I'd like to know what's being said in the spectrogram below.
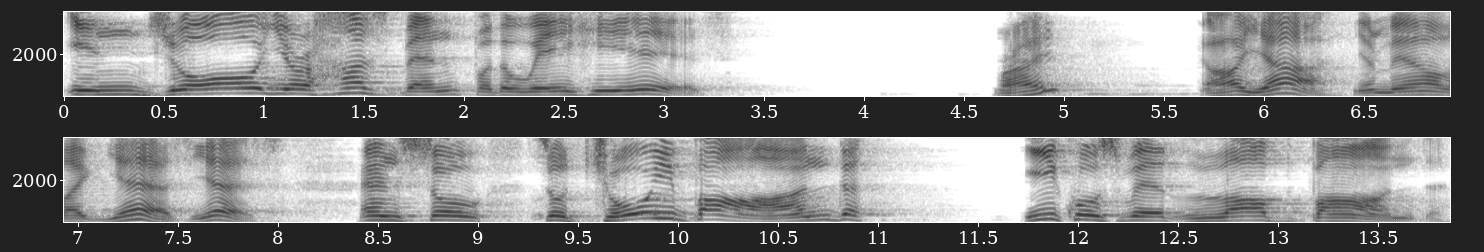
enjoy your husband for the way he is. Right? Oh yeah, you know, like yes, yes. And so, so joy bond equals with love bond.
